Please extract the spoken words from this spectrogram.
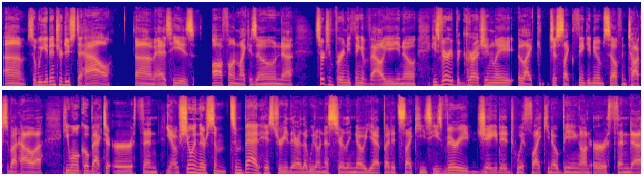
Um, so we get introduced to Hal um, as he is off on like his own uh, searching for anything of value you know he's very begrudgingly like just like thinking to himself and talks about how uh, he won't go back to earth and you know showing there's some some bad history there that we don't necessarily know yet but it's like he's he's very jaded with like you know being on earth and uh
